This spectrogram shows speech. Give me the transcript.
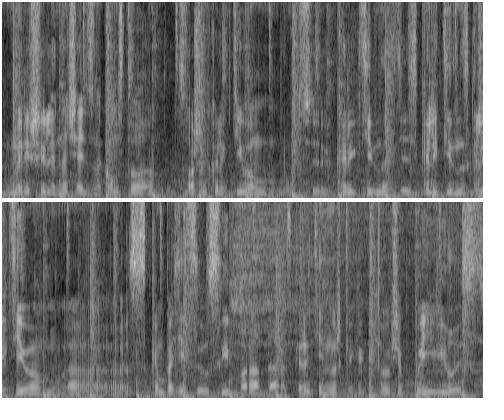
мы решили начать знакомство с вашим коллективом, э, коллективно здесь, коллективно с коллективом, э, с композицией «Усы и борода». Расскажите немножко, как это вообще появилась,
